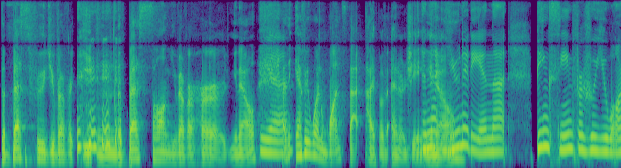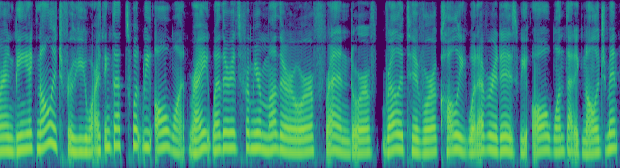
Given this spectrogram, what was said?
the, the best food you've ever eaten, the best song you've ever heard. You know, Yeah. I think everyone wants that type of energy. and you that know, unity and that being seen for who you are and being acknowledged for who you are. I think that's what we all want, right? Whether it's from your mother or a friend or a relative or a colleague, whatever it is, we all want that acknowledgement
